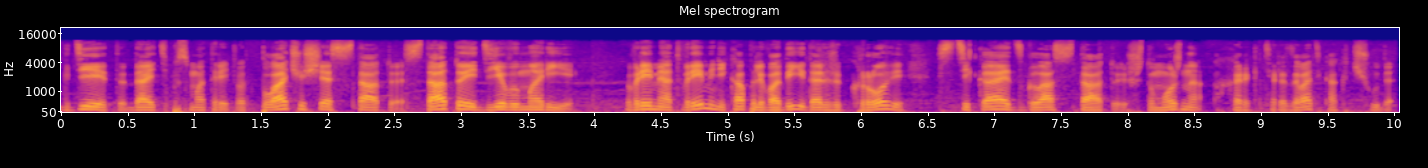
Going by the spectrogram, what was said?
Где это? Дайте посмотреть. Вот плачущая статуя. Статуя Девы Марии. Время от времени капля воды и даже крови стекает с глаз статуи, что можно характеризовать как чудо.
